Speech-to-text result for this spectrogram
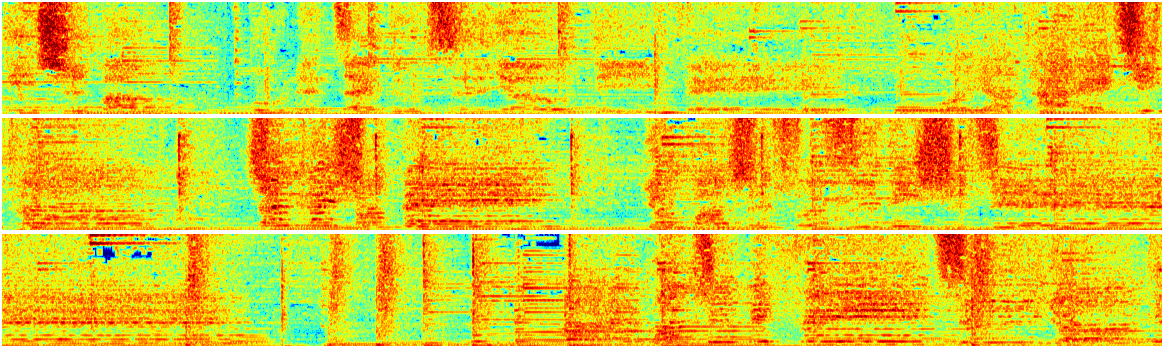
的翅膀不能再度自由地飞？我要抬起头，张开双臂。拥抱神所赐的世界。I want to be free，自由地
